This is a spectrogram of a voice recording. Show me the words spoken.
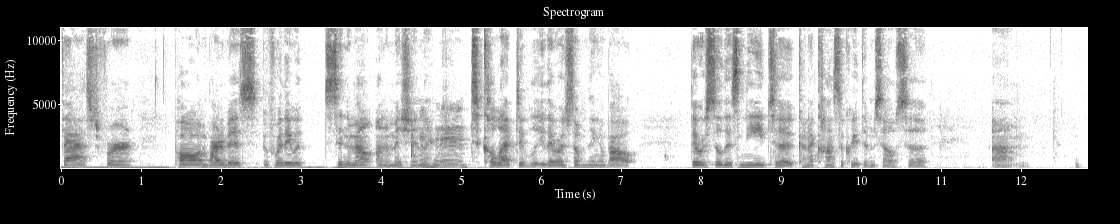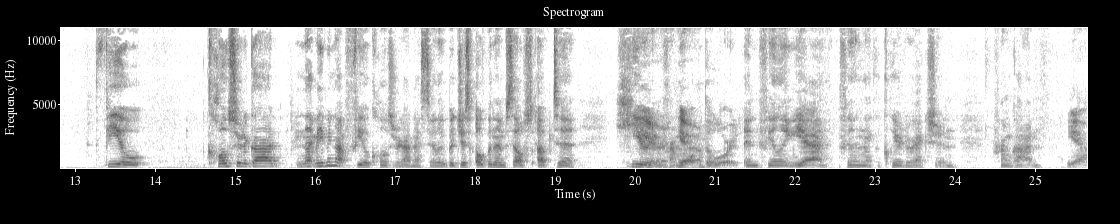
fast for Paul and Barnabas before they would send them out on a mission. Like Mhm. t- collectively, there was something about there was still this need to kind of consecrate themselves to um, feel closer to God. Not maybe not feel closer to God necessarily, but just open themselves up to hearing Hear, from yeah. the Lord and feeling yeah, feeling like a clear direction from God. Yeah.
